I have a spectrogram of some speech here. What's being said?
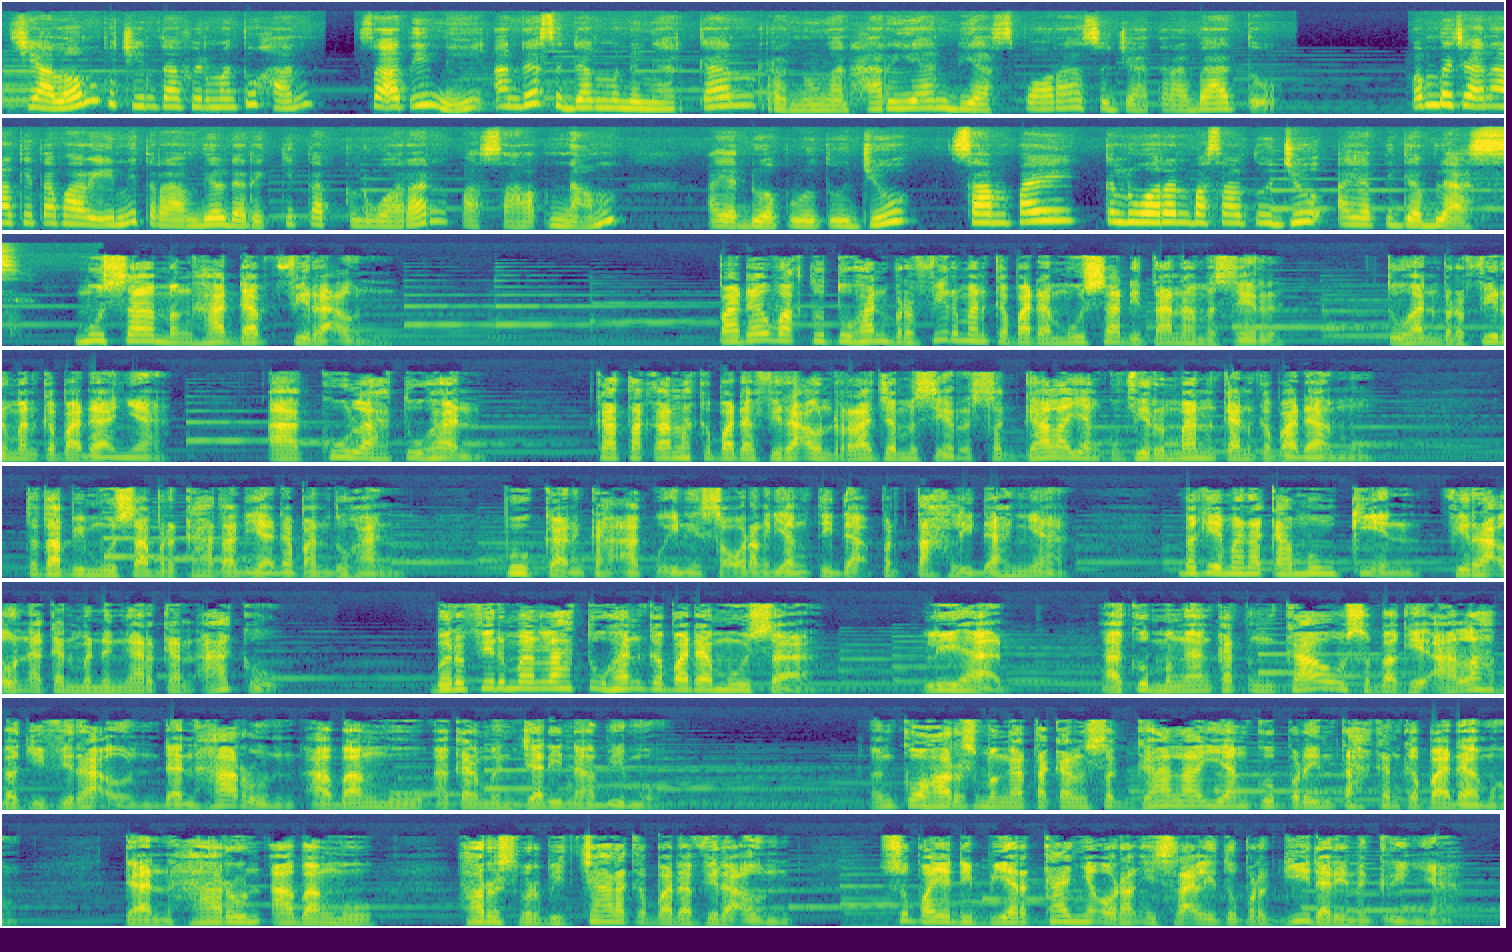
Shalom pecinta firman Tuhan, saat ini Anda sedang mendengarkan Renungan Harian Diaspora Sejahtera Batu. Pembacaan Alkitab hari ini terambil dari kitab Keluaran pasal 6 ayat 27 sampai Keluaran pasal 7 ayat 13. Musa menghadap Firaun. Pada waktu Tuhan berfirman kepada Musa di tanah Mesir, Tuhan berfirman kepadanya, Akulah Tuhan, katakanlah kepada Firaun Raja Mesir segala yang kufirmankan kepadamu tetapi Musa berkata di hadapan Tuhan, Bukankah aku ini seorang yang tidak petah lidahnya? Bagaimanakah mungkin Firaun akan mendengarkan aku? Berfirmanlah Tuhan kepada Musa, Lihat, aku mengangkat engkau sebagai Allah bagi Firaun dan Harun, abangmu, akan menjadi nabimu. Engkau harus mengatakan segala yang kuperintahkan kepadamu, dan Harun abangmu harus berbicara kepada Firaun, supaya dibiarkannya orang Israel itu pergi dari negerinya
